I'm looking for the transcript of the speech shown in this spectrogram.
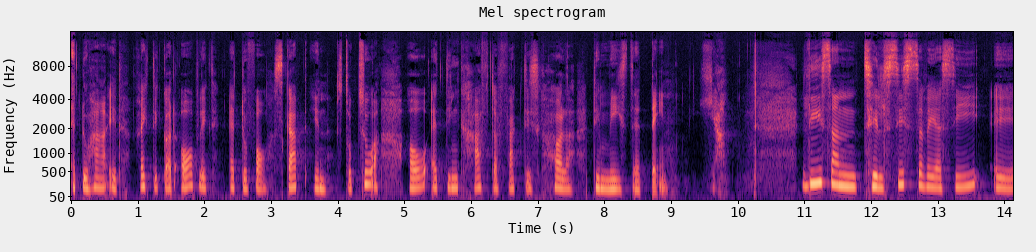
at du har et rigtig godt overblik, at du får skabt en struktur, og at dine kræfter faktisk holder det meste af dagen. Ja. Lige sådan til sidst, så vil jeg sige, øh,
